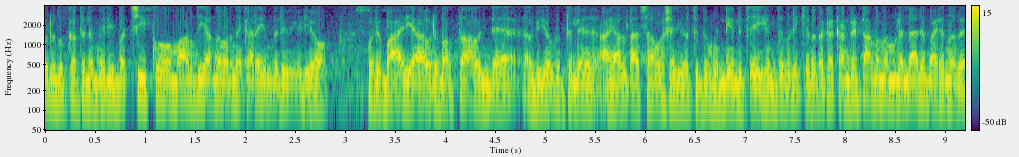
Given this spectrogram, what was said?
ഒരു ദുഃഖത്തിൽ മെരി ബച്ചിക്കോ മാർദിയ എന്ന് പറഞ്ഞ് കരയുന്ന ഒരു വീഡിയോ ഒരു ഭാര്യ ഒരു ഭർത്താവിന്റെ വിയോഗത്തിൽ അയാളുടെ ശവശരീരത്തിന് മുന്നിൽ ചെയ്യുന്നത് വിളിക്കുന്നത് ഇതൊക്കെ കണ്ടിട്ടാണ് നമ്മൾ എല്ലാവരും വരുന്നത്.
